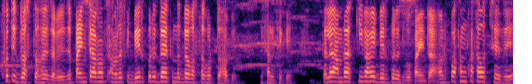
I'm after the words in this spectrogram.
ক্ষতিগ্রস্ত হয়ে যাবে। যে পানিটা আমা- আমাদেরকে বের করে দেওয়ার কিন্তু ব্যবস্থা করতে হবে এখান থেকে। তাহলে আমরা কীভাবে বের করে দেবো পানিটা? আমার প্রথম কথা হচ্ছে যে,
